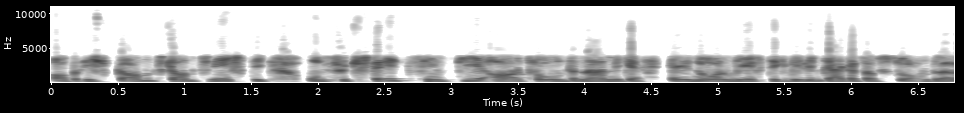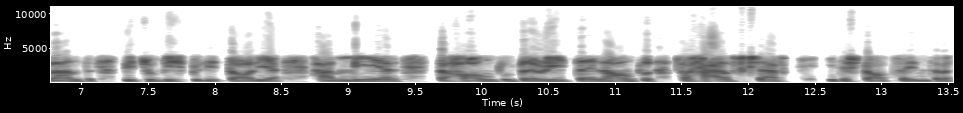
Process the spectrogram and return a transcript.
aber ist ganz, ganz wichtig. Und für die Städte sind die Art von Unternehmungen enorm wichtig, weil im Gegensatz zu anderen Ländern, wie zum Beispiel Italien, haben wir den Handel, den Retailhandel, Verkaufsgeschäft in den Stadtzentren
